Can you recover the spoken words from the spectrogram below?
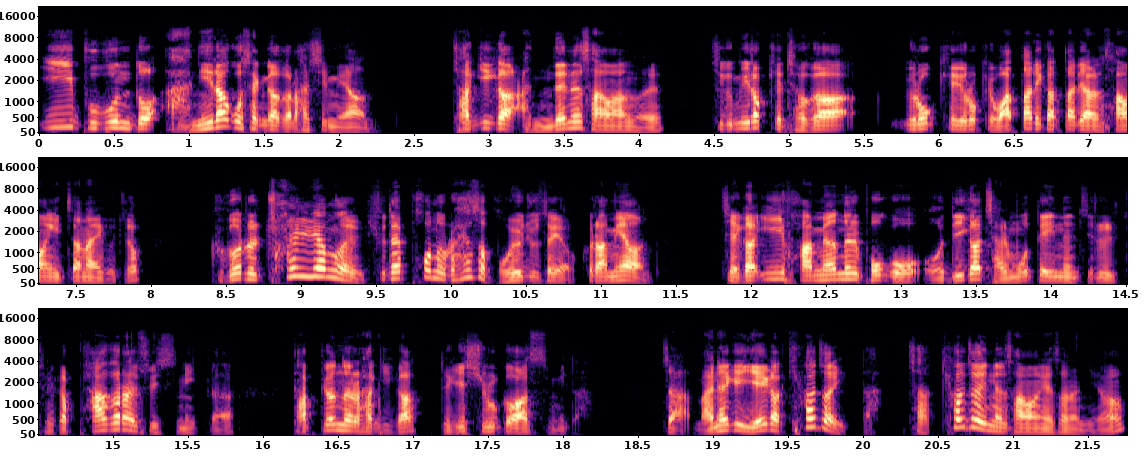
이 부분도 아니라고 생각을 하시면 자기가 안 되는 상황을 지금 이렇게 저가 이렇게 이렇게 왔다리 갔다리 하는 상황이 있잖아요. 그죠? 그거를 촬영을 휴대폰으로 해서 보여주세요. 그러면 제가 이 화면을 보고 어디가 잘못되어 있는지를 제가 파악을 할 수 있으니까 답변을 하기가 되게 쉬울 것 같습니다. 자, 만약에 얘가 켜져 있다. 자, 켜져 있는 상황에서는요.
